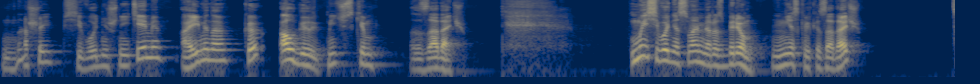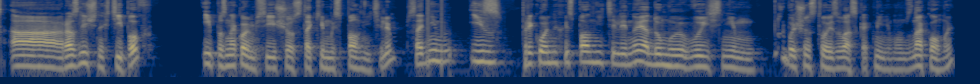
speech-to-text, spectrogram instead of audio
нашей сегодняшней теме, а именно к алгоритмическим задачам. Мы сегодня с вами разберем несколько задач а, различных типов и познакомимся еще с таким исполнителем, с одним из прикольных исполнителей, но я думаю, вы с ним, ну, большинство из вас как минимум знакомы.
